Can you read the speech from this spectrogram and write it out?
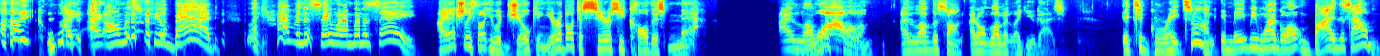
I quit. I, I almost feel bad like having to say what I'm going to say. i actually thought you were joking you're about to seriously call this meh I love Wow. the song. I love the song. I don't love it like you guys. It's a great song. It made me want to go out and buy this album.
